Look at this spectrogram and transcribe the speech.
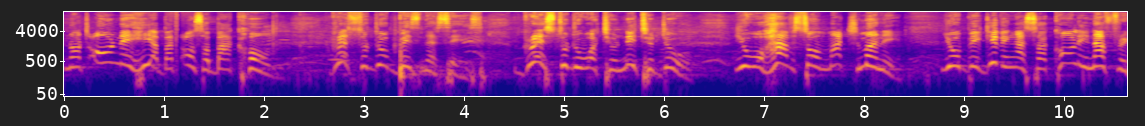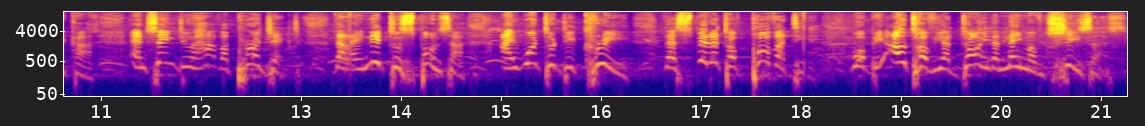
not only here but also back home, grace to do businesses, grace to do what you need to do. You will have so much money you'll be giving us a call in Africa and saying, Do you have a project that I need to sponsor? I want to decree the spirit of poverty will be out of your door in the name of Jesus.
